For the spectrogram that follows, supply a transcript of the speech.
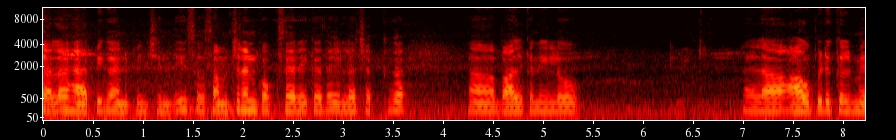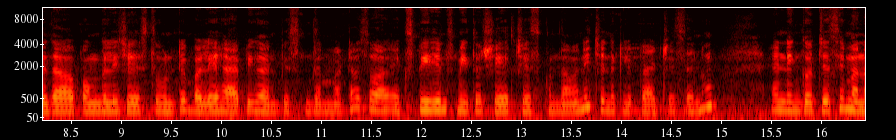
చాలా హ్యాపీగా అనిపించింది. సో సంవత్సరానికి ఒకసారి కదా ఇలా చక్కగా బాల్కనీలో అలా ఆవు పిడకల మీద పొంగలి చేస్తూ ఉంటే భలే హ్యాపీగా అనిపిస్తుంది అనమాట సో ఆ ఎక్స్పీరియన్స్ మీతో షేర్ చేసుకుందామని చిన్న క్లిప్ యాడ్ చేశాను. అండ్ ఇంకొచ్చేసి మన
